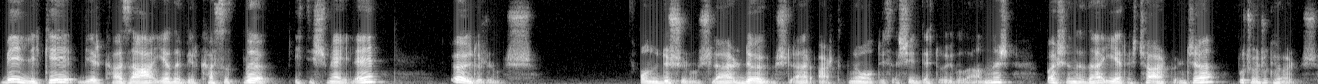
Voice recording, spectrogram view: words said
Belli ki bir kaza ya da bir kasıtlı itişmeyle öldürülmüş. Onu düşürmüşler, dövmüşler, artık ne olduysa şiddet uygulanmış. Başını da yere çarpınca bu çocuk ölmüş.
